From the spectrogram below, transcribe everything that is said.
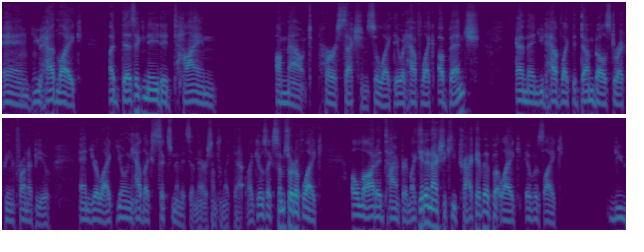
and hmm you had like a designated time amount per section. So like they would have like a bench and then you'd have like the dumbbells directly in front of you and you're like you only had like 6 minutes in there or something like that. Like it was like some sort of like allotted time frame. Like they didn't actually keep track of it, but like it was like you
